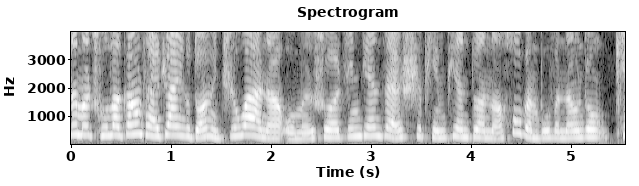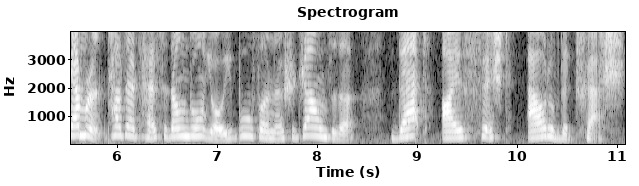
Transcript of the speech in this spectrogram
那么除了刚才这样一个短语之外呢，我们说今天在视频片段的后半部分当中，Cameron 他在台词当中有一部分呢是这样子的：That I fished out of the trash。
